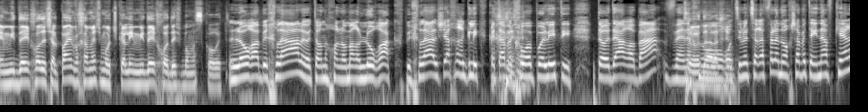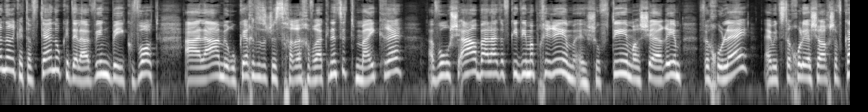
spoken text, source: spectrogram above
מדי חודש, 2,500 שקלים מדי חודש במשכורת. לא רע בכלל. בכלל, או יותר נכון לומר לא רק בכלל, שחר גליק כתב בתחום הפוליטי. תודה רבה, ואנחנו רוצים לצרף אלינו עכשיו את עינב קרנר, כתבתנו, כדי להבין בעקבות ההעלאה המרוככת הזאת של שכרי חברי הכנסת, מה יקרה עבור שאר בעלי התפקידים הבכירים, שופטים, ראשי ערים וכולי. הם יצטרכו ליישר עכשיו קו?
